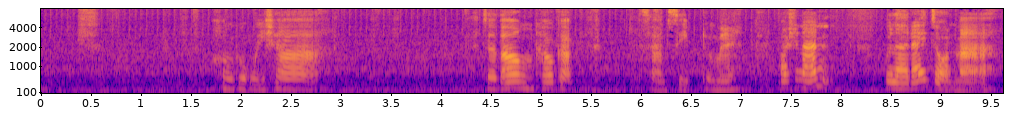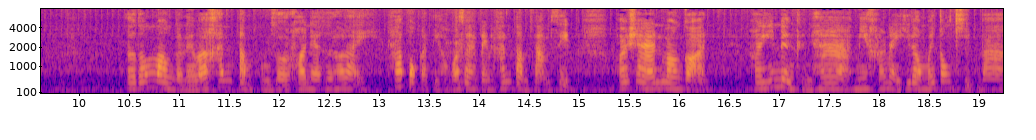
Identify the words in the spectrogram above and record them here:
ำของทุกวิชา จะต้องเท่ากับ 30 ถูกไหม เพราะฉะนั้นเวลาได้โจทย์มา เราต้องมองกันเลยว่าขั้นต่ำของโจทย์ข้อนี้คือเท่าไหร่ ถ้าปกติเขาก็จะเป็นขั้นต่ำ30 เพราะฉะนั้นมองก่อนครั้งที่1ถึง5มีครั้งไหนที่เราไม่ต้องคิดบ้าง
